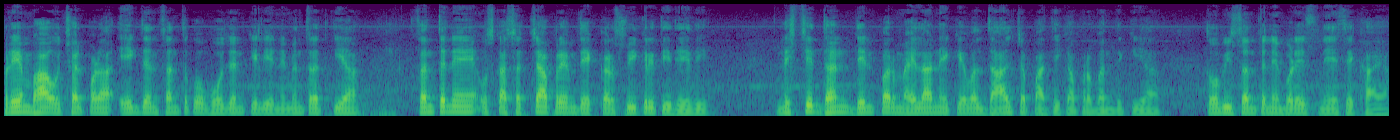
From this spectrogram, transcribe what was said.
प्रेम भाव उछल पड़ा। एक दिन संत को भोजन के लिए निमंत्रित किया। संत ने उसका सच्चा प्रेम देखकर स्वीकृति दे दी। निश्चित धन दिन पर महिला ने केवल दाल चपाती का प्रबंध किया तो भी संत ने बड़े स्नेह से खाया।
